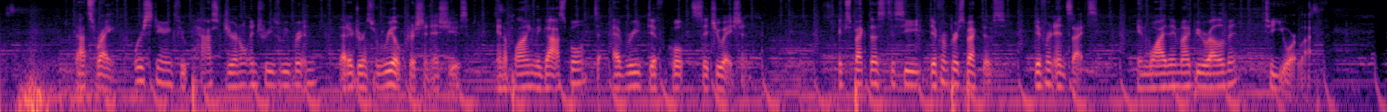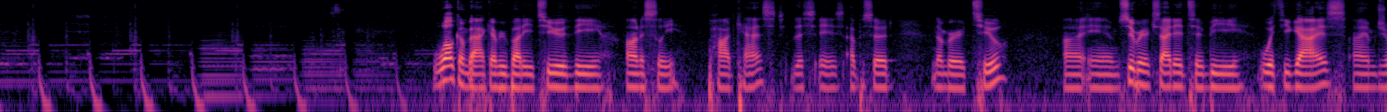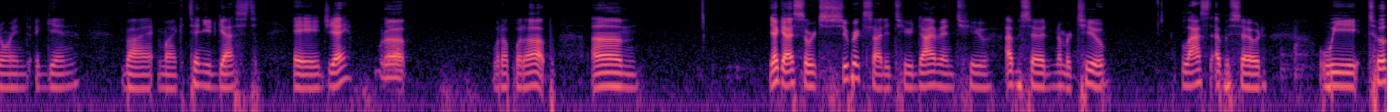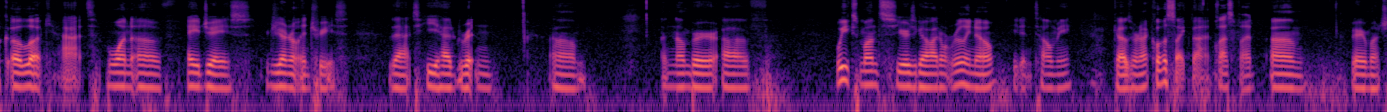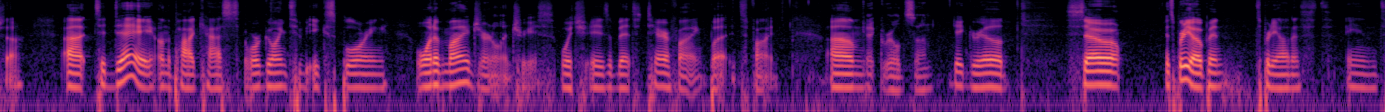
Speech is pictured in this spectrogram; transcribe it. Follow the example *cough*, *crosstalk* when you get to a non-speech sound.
That's right, we're steering through past journal entries we've written that address real Christian issues and applying the gospel to every difficult situation. Expect us to see different perspectives, different insights, and why they might be relevant to your life. Welcome back, everybody, to the Honestly podcast. This is episode number two. I am super excited to be with you guys. I am joined again by my continued guest, AJ. What up? What up? What up? Um, yeah, guys. So we're super excited to dive into episode number two. Last episode, we took a look at one of AJ's journal entries that he had written um, a number of weeks, months, years ago. I don't really know. He didn't tell me because we're not close like that. Classified. Um, very much so. Uh, today on the podcast, we're going to be exploring one of my journal entries, which is a bit terrifying, but it's fine. Um, Get grilled, son. Get grilled. So, it's pretty open. It's pretty honest, and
